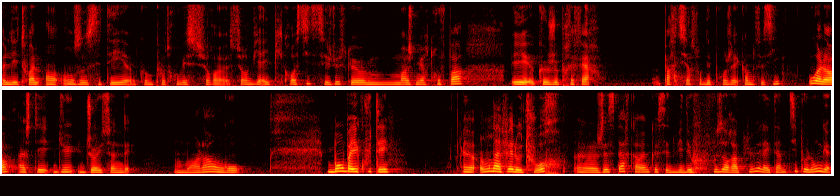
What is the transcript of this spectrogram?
l'étoile en 11 CT, euh, comme vous pouvez trouver sur, euh, sur VIP CrossFit. C'est juste que moi, je ne m'y retrouve pas et que je préfère partir sur des projets comme ceci. Ou alors acheter du Joy Sunday. Voilà, en gros. Bon, bah écoutez, euh, on a fait le tour. J'espère quand même que cette vidéo vous aura plu. Elle a été un petit peu longue.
